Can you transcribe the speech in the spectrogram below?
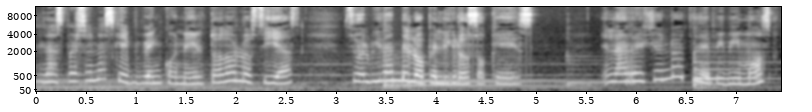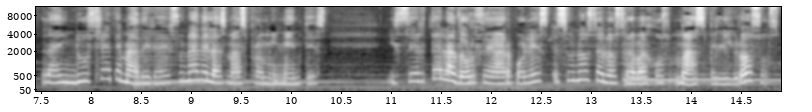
Las personas que viven con él todos los días se olvidan de lo peligroso que es. En la región donde vivimos, la industria de madera es una de las más prominentes y ser talador de árboles es uno de los trabajos más peligrosos.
